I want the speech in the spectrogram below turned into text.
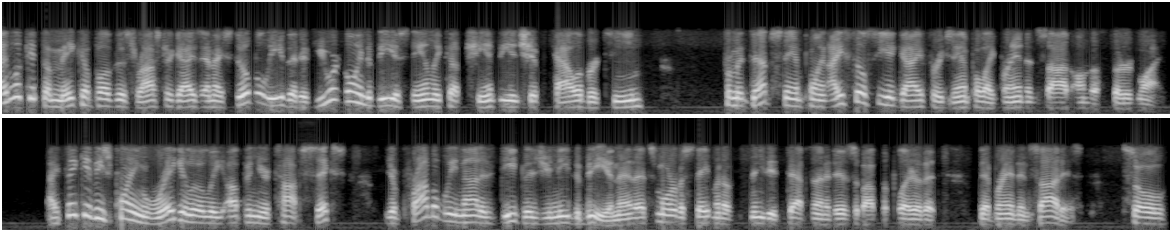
I look at the makeup of this roster, guys, and I still believe that if you are going to be a Stanley Cup championship caliber team, from a depth standpoint, I still see a guy, for example, like Brandon Saad on the third line. I think if he's playing regularly up in your top six, you're probably not as deep as you need to be, and that's more of a statement of needed depth than it is about the player that that Brandon Saad is. So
